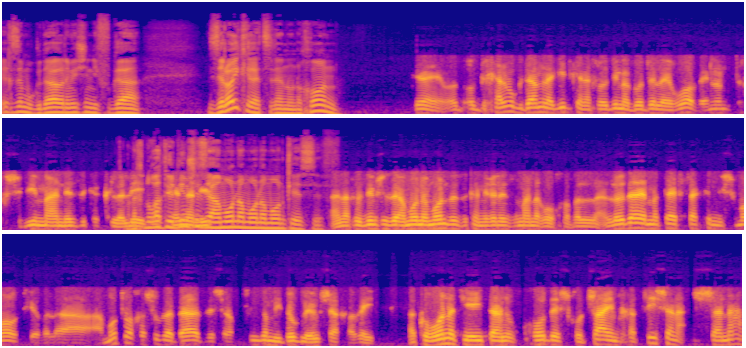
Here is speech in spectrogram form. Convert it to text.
איך זה מוגדר למי שנפגע. זה לא יקרה אצלנו, נכון? תראה, עוד, עוד בכלל מוקדם להגיד, כי אנחנו לא יודעים מה גודל האירוע ואין לנו תחשיבים מה הנזק הכללי. אנחנו רק יודעים שזה אני... המון המון המון כסף. אנחנו יודעים שזה המון המון וזה כנראה לזמן ארוך, אבל אני לא יודע מתי הפסקתם לשמוע אותי, אבל המוטו החשוב לדעת זה שאנחנו צריכים גם לדאוג ליום שאחרי. הקורונה תהיה איתנו חודש, חודשיים, חצי שנה, שנה.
